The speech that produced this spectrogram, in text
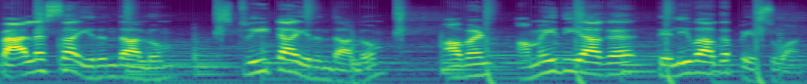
பேலஸா இருந்தாலும் ஸ்ட்ரீட்டா இருந்தாலும் அவன் அமைதியாக தெளிவாக பேசுவான்.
